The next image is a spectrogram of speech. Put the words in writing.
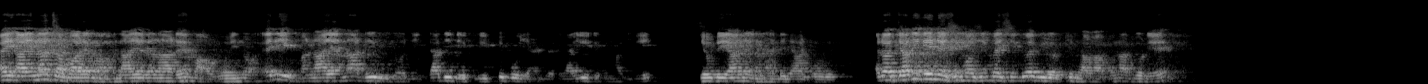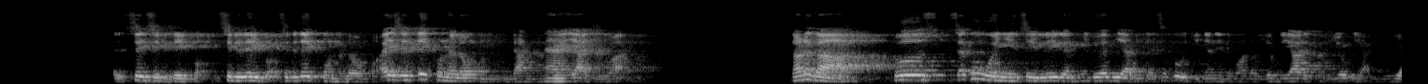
အဲ့အာယနာ၆ပါးထဲမှာမနာယရဏထဲမှာဝင်တော့အဲ့ဒီမနာယနာဒီဟူသောဒီကြာတိတိတ်ကြီးဖြစ်ဖို့ရန်အတွက်ဒကာကြီးဒီကမကြီးတွေရုပ်တရားနဲ့နာတရားလိုတယ်အဲ့တော့ကြာတိတိတ်နဲ့ရှင်မောရှင်မဲ့ရှင်တွဲပြီးတော့ဖြစ်လာတာခုနပြောတယ်စိတ်စိတ်တိတ်ပေါ့စိတ်တိတ်ပေါ့စိတ်တိတ်ခုနှလုံးပေါ့အဲ့စိတ်တိတ်ခုနှလုံးဒီဒါနာရယူရတယ်နောက်တစ်ခါထိုစကုဝိညာဉ်စိတ်ကလေးကမိတွဲပြရတဲ့စကုကြည်ဉာဏ်နဲ့တကွာတော့ယုတ်တရားတွေကိုယုတ်ရယူရ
